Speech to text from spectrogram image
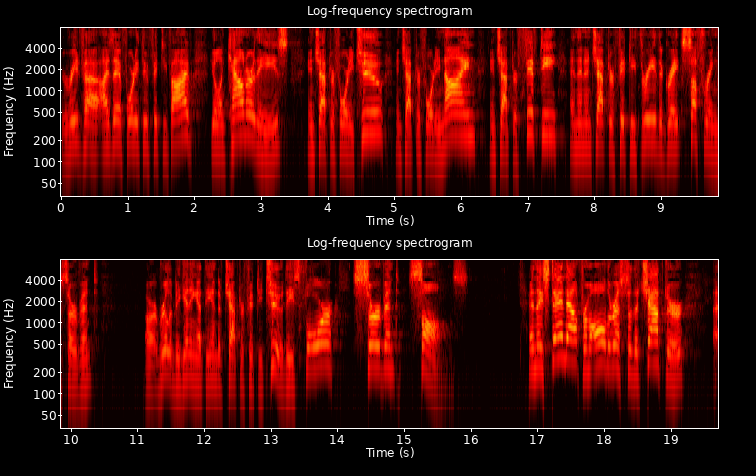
You read uh, Isaiah 40 through 55, you'll encounter these in chapter 42, in chapter 49, in chapter 50, and then in chapter 53, the great suffering servant, or really beginning at the end of chapter 52. These four servant songs. And they stand out from all the rest of the chapter uh,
